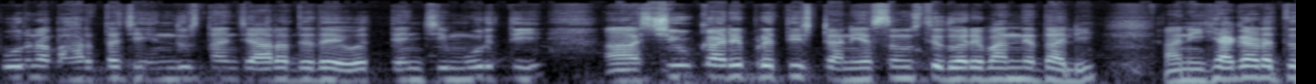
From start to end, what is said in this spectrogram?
पूर्ण भारताचे हिंदुस्थानचे आराध्य दैवत त्यांची मूर्ती शिवकार्य प्रतिष्ठान या संस्थेद्वारे बांधण्यात आली. आणि ह्या गडाचं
